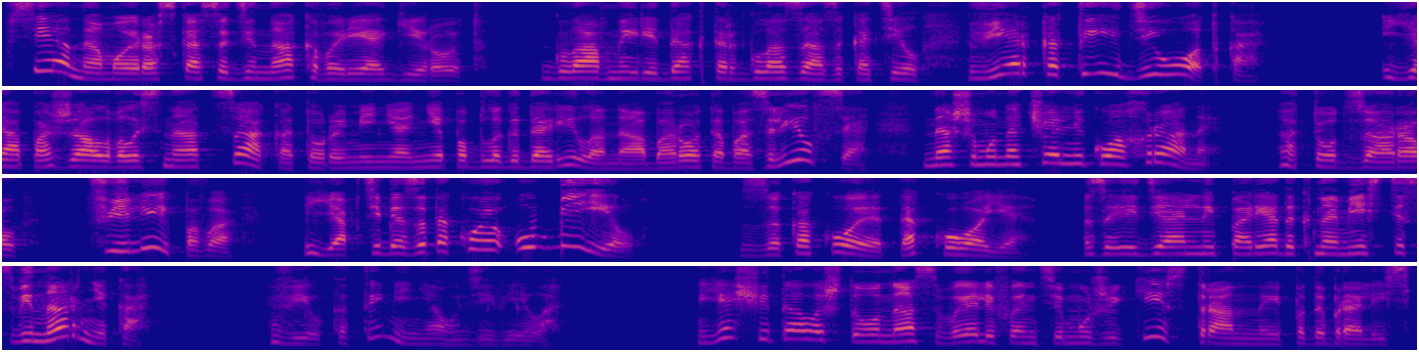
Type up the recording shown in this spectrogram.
все на мой рассказ одинаково реагируют. Главный редактор глаза закатил. «Верка, ты идиотка!» Я пожаловалась на отца, который меня не поблагодарил, а наоборот обозлился, нашему начальнику охраны. А тот заорал «Филиппова, я б тебя за такое убил!» «За какое такое? За идеальный порядок на месте свинарника?» «Вилка, ты меня удивила. Я считала, что у нас в Элефанте мужики странные подобрались,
